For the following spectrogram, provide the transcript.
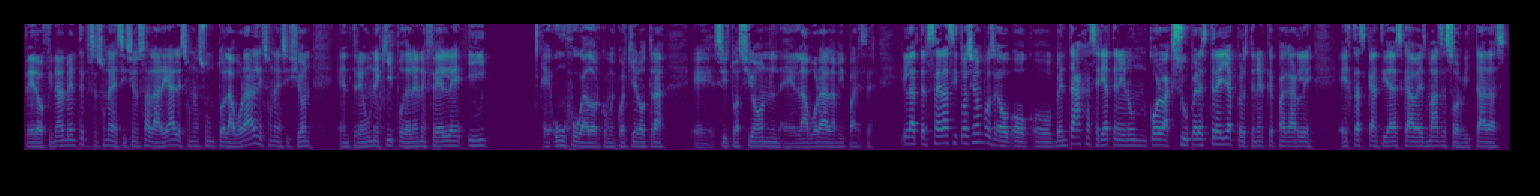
Pero finalmente pues es una decisión salarial, es un asunto laboral, es una decisión entre un equipo de la NFL y eh, un jugador, como en cualquier otra eh, situación laboral, a mi parecer. Y la tercera situación, pues, o, ventaja sería tener un quarterback super estrella, pero tener que pagarle estas cantidades cada vez más desorbitadas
